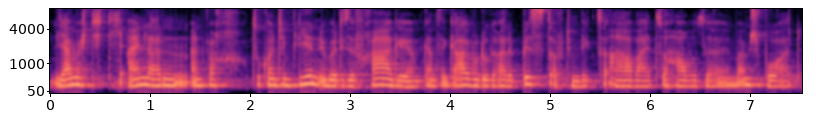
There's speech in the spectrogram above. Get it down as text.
ja, möchte ich dich einladen, einfach zu kontemplieren über diese Frage, ganz egal, wo du gerade bist, auf dem Weg zur Arbeit, zu Hause, beim Sport.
